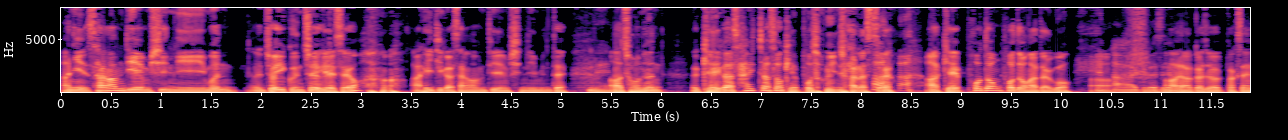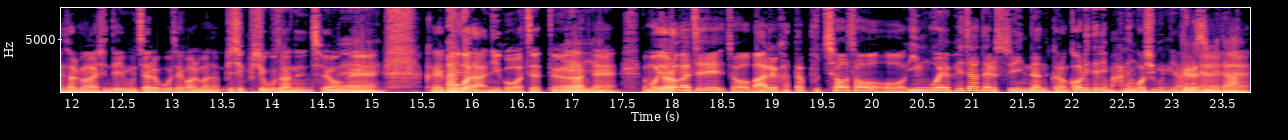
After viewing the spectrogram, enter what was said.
아니, 상암 DMC님은 저희 근처에 계세요? 아이디가 상암 DMC님인데. 네. 아, 저는 개가 살쪄서 개포동인 줄 알았어요. 아, 개 포동포동하다고? 아, 아, 그러세요. 아, 아까 저 박사님 설명하신 데 이 문자를 보고 제가 얼마나 피식피식 웃었는지요. 네. 예. 그래, 그건 아니고 어쨌든. 예, 예. 예. 뭐 여러 가지 저 말을 갖다 붙여서 어, 인구에 회자될 수 있는 그런 거리들이 많은 곳이군요. 그렇습니다. 예, 예.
